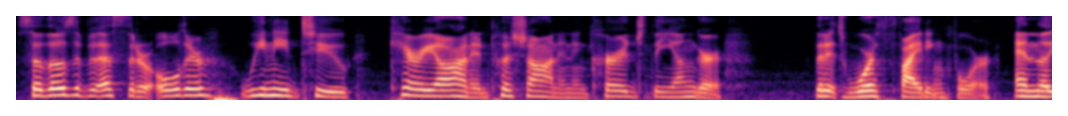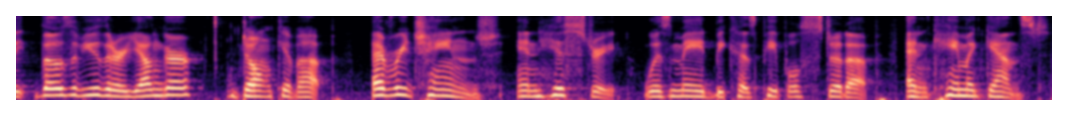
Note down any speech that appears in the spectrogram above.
So, those of us that are older, we need to carry on and push on and encourage the younger that it's worth fighting for. And the, those of you that are younger, don't give up. Every change in history was made because people stood up and came against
